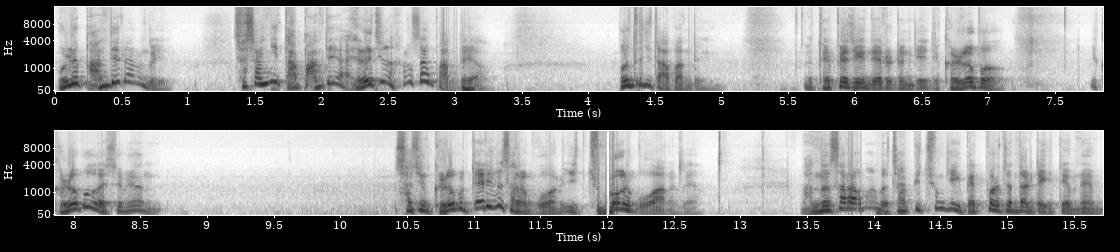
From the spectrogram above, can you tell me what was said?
원래 반대라는 거예요. 세상이 다 반대야. 에너지는 항상 반대야. 뭐든지 다 반대예요. 대표적인 예를 든 게 이제 글러버. 이 글러버가 있으면 사실 글러버 때리는 사람을 보호하는, 이 주먹을 보호하는 거야. 맞는 사람은 어차피 충격이 100% 전달되기 때문에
